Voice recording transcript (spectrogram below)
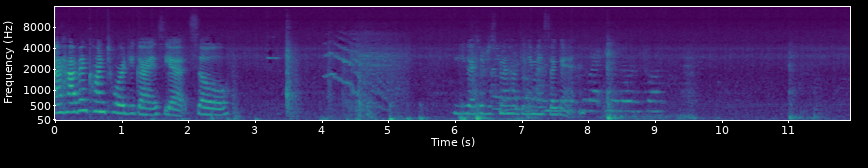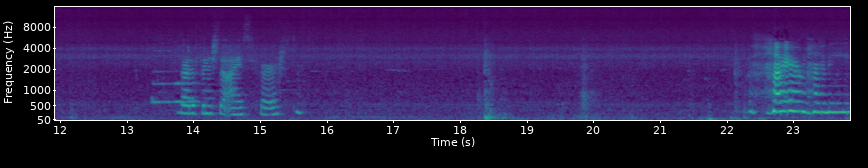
I haven't contoured you guys yet, so you guys are just gonna have to give me a second. Gotta finish the eyes first. Hi, Armani.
